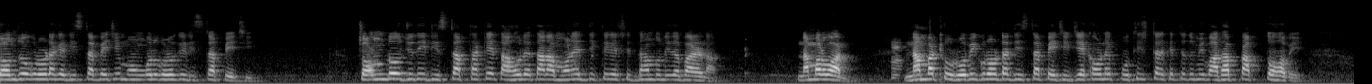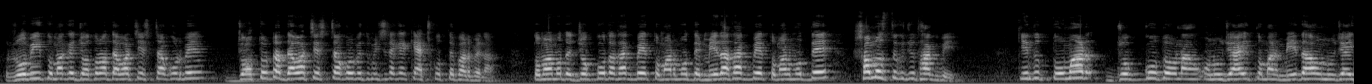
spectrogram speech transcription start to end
চন্দ্র গ্রহটাকে ডিস্টার্ব পেয়েছি মঙ্গল গ্রহকে ডিস্টার্ব পেয়েছি। চন্দ্র যদি ডিস্টার্ব থাকে তাহলে তারা মনের দিক থেকে সিদ্ধান্ত নিতে পারে না। নাম্বার ওয়ান নাম্বার টু রবি গ্রহটা ডিস্টার্ব পেয়েছি যে কারণে প্রতিষ্ঠার ক্ষেত্রে তুমি বাধাপ্রাপ্ত হবে। রবি তোমাকে যতটা দেওয়ার চেষ্টা করবে, যতটা দেওয়ার চেষ্টা করবে তুমি সেটাকে ক্যাচ করতে পারবে না। তোমার মধ্যে যোগ্যতা থাকবে, তোমার মধ্যে মেধা থাকবে, তোমার মধ্যে সমস্ত কিছু থাকবে। কিন্তু তোমার যোগ্যতা অনুযায়ী, তোমার মেধা অনুযায়ী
